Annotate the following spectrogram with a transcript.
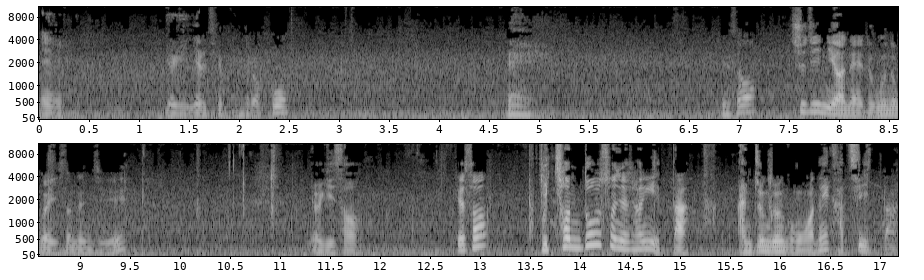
네. 여기 이렇게 만들었고 네. 그래서 추진위원회 누구누가 있었는지 여기서 그래서 부천도 소녀상이 있다. 안중근 공원에 같이 있다.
